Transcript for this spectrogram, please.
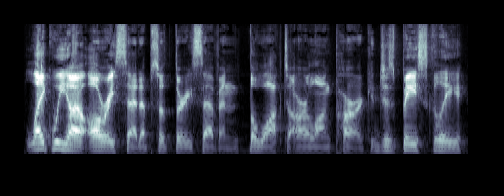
like we uh, already said episode 37 the walk to arlong park just basically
